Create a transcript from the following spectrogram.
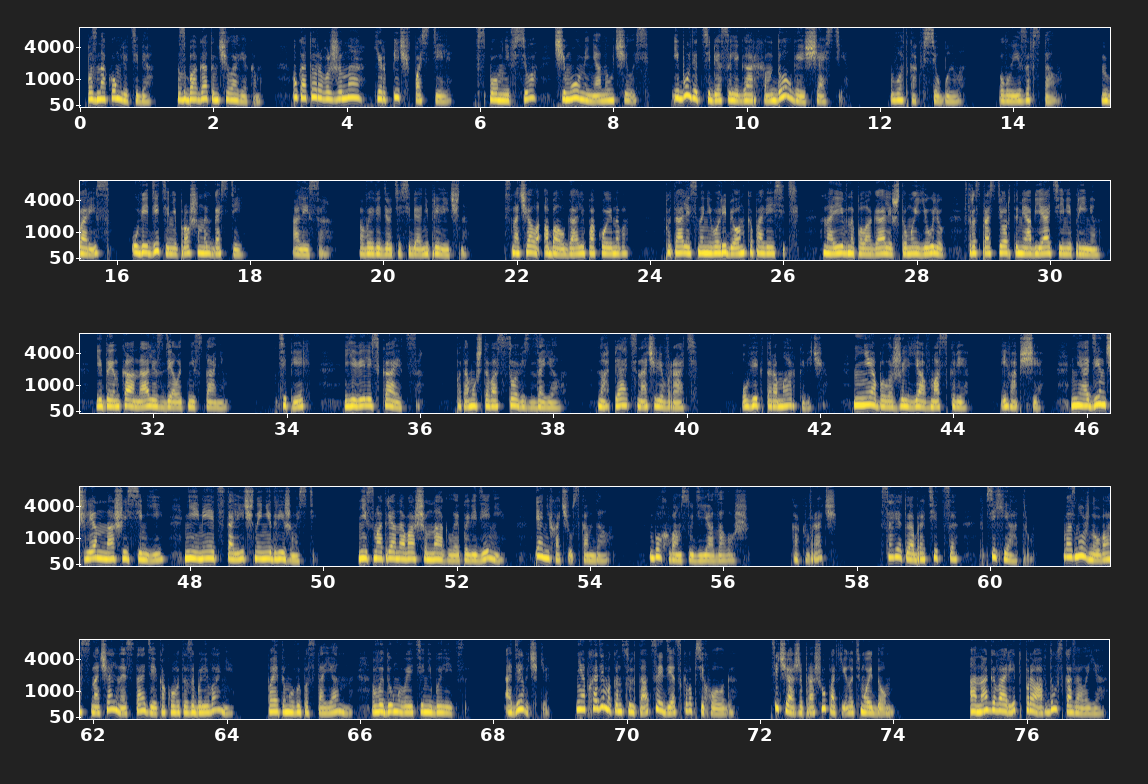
Познакомлю тебя с богатым человеком, у которого жена — кирпич в постели. Вспомни все, чему у меня научилась, и будет тебе с олигархом долгое счастье. Вот как все было. Луиза встала. «Борис, Уведите непрошенных гостей. Алиса, вы ведете себя неприлично. Сначала оболгали покойного, пытались на него ребенка повесить, наивно полагали, что мы Юлю с распростертыми объятиями примем и ДНК-анализ делать не станем. Теперь явились каяться, потому что вас совесть заела, но опять начали врать. У Виктора Марковича не было жилья в Москве. И вообще, ни один член нашей семьи не имеет столичной недвижимости. Несмотря на ваше наглое поведение, я не хочу скандала. Бог вам судья за ложь. Как врач, советую обратиться к психиатру. Возможно, у вас начальная стадия какого-то заболевания, поэтому вы постоянно выдумываете небылицы. А девочке необходима консультация детского психолога. Сейчас же прошу покинуть мой дом. «Она говорит правду», — сказала я.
